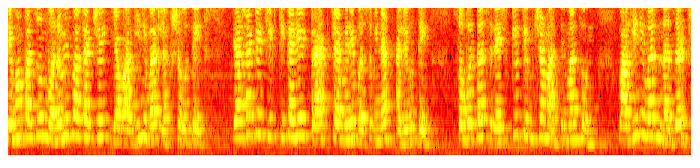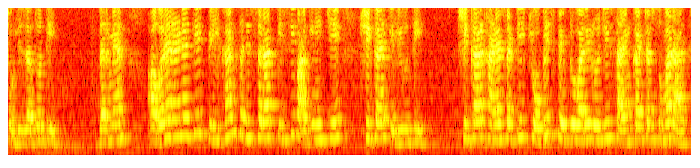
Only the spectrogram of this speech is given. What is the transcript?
तेव्हापासून वनविभागाचे या वाघिणीवर लक्ष होते. त्यासाठी ठिकठिकाणी ट्रॅप कॅमेरे बसविण्यात आले होते. सोबतच रेस्क्यू टीमच्या माध्यमातून वाघिणीवर नजर ठेवली जात होती. दरम्यान अभयारण्यातील पिलखान परिसरात पीसी वाघिणीची शिकार केली होती. शिकार खाण्यासाठी चोवीस फेब्रुवारी रोजी सायंकाळच्या सुमारास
